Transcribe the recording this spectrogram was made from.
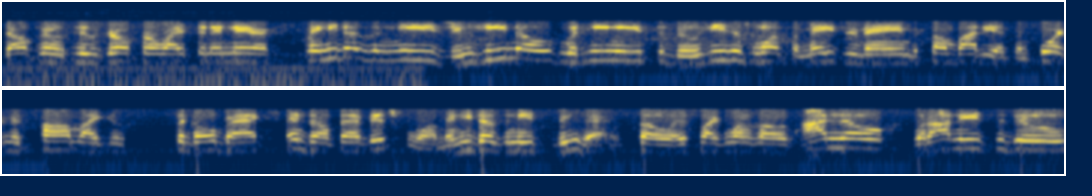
dump his his girlfriend right then and there. Man, he doesn't need you. He knows what he needs to do. He just wants a major name, somebody as important as Tom, like to go back and dump that bitch for him, and he doesn't need to do that. So it's like one of those. I know what I need to do.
